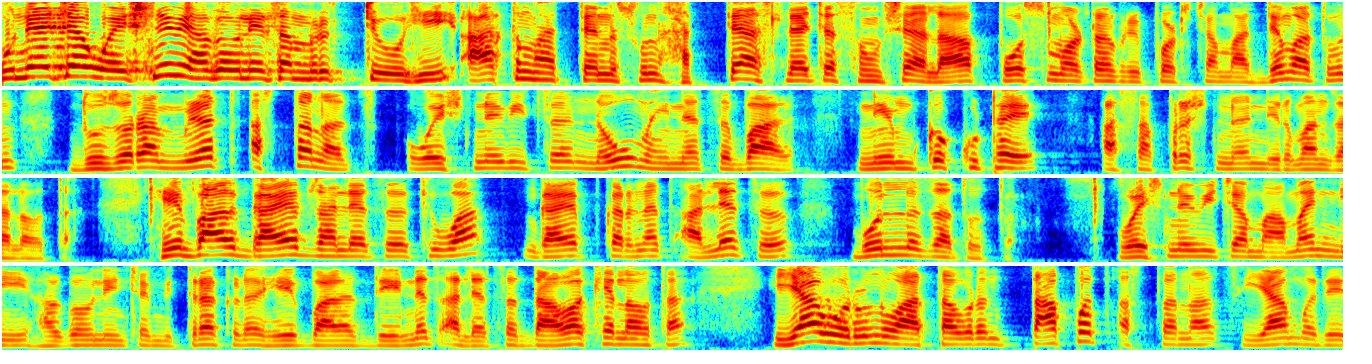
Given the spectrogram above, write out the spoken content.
पुण्याच्या वैष्णवी हगवणेचा मृत्यू ही आत्महत्या नसून हत्या असल्याच्या संशयाला पोस्टमॉर्टम रिपोर्टच्या माध्यमातून दुजोरा मिळत असतानाच वैष्णवीचं नऊ महिन्याचं बाळ नेमकं कुठं आहे असा प्रश्न निर्माण झाला होता. हे बाळ गायब झाल्याचं किंवा गायब करण्यात आल्याचं बोललं जात होतं. वैष्णवीच्या मामांनी हगवणींच्या मित्राकडं हे बाळ देण्यात आल्याचा दावा केला होता. यावरून वातावरण तापत असतानाच यामध्ये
